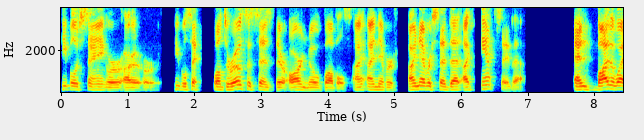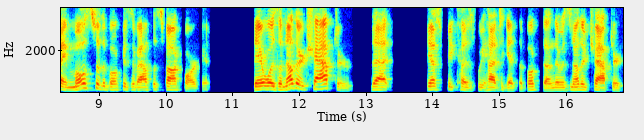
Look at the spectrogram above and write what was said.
People are saying, or, or, or people say, "Well, DeRosa says there are no bubbles." I, I never I never said that. I can't say that. And by the way, most of the book is about the stock market. There was another chapter that just because we had to get the book done, there was another chapter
